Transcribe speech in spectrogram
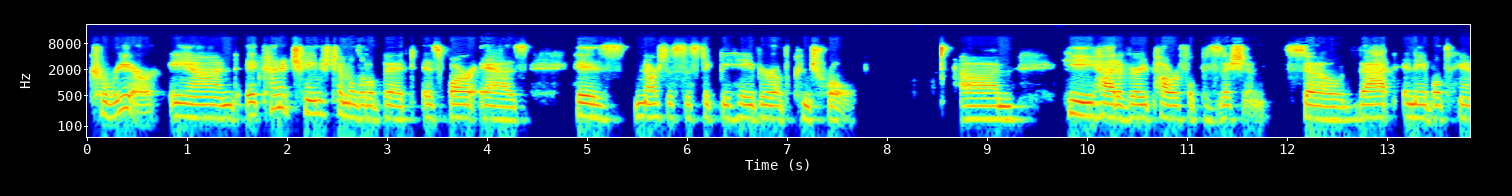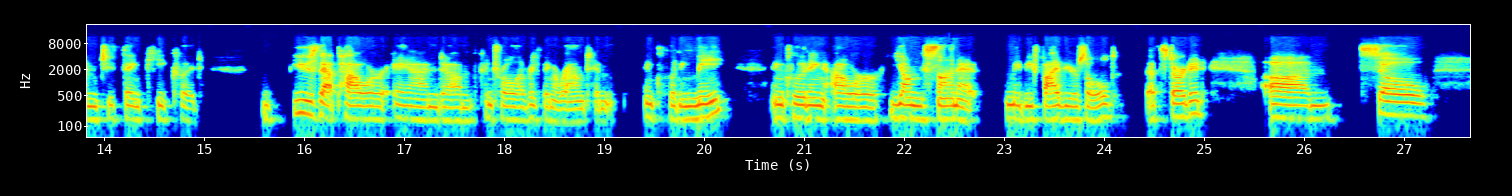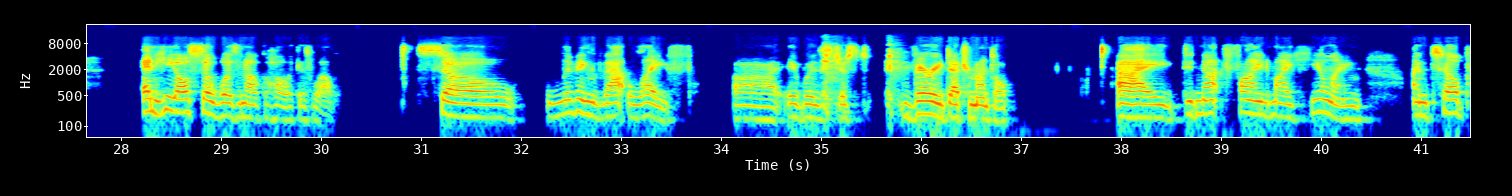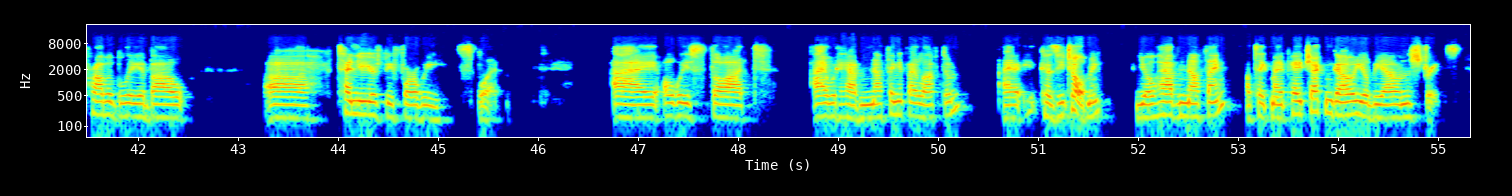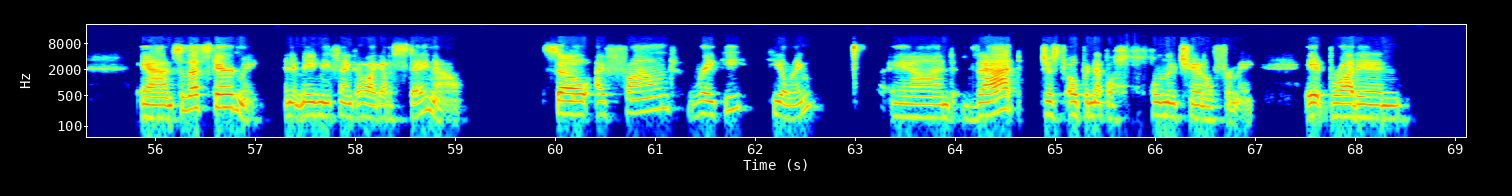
career. And it kind of changed him a little bit as far as his narcissistic behavior of control. Um, he had a very powerful position. So that enabled him to think he could use that power and um, control everything around him, including me, including our young son at maybe five years old that started. Um, so, and he also was an alcoholic as well. So, living that life, uh, it was just very detrimental I did not find my healing until probably about uh, 10 years before we split. I always thought I would have nothing if I left him because he told me, You'll have nothing. I'll take my paycheck and go. You'll be out on the streets. And so that scared me. And it made me think, Oh, I got to stay now. So I found Reiki healing, and that just opened up a whole new channel for me. It brought in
